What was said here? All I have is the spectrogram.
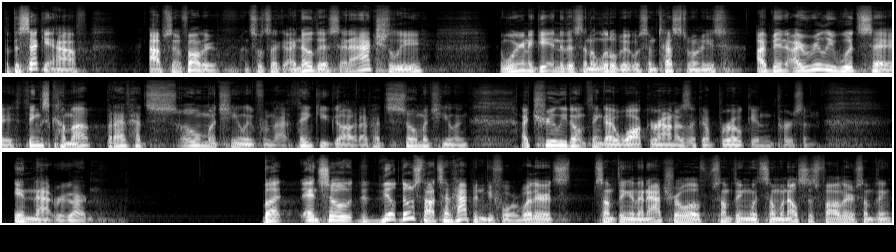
But the second half, absent father. And so it's like, I know this. And actually, and we're going to get into this in a little bit with some testimonies. I've been, I really would say things come up, but I've had so much healing from that. Thank you, God. I've had so much healing. I truly don't think I walk around as like a broken person in that regard. But, and so th- those thoughts have happened before, whether it's something in the natural, or something with someone else's father or something.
